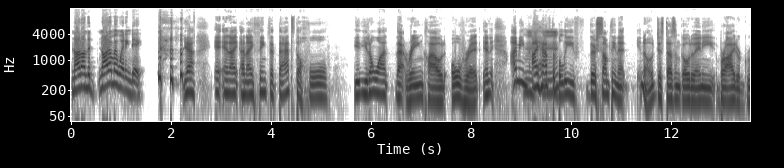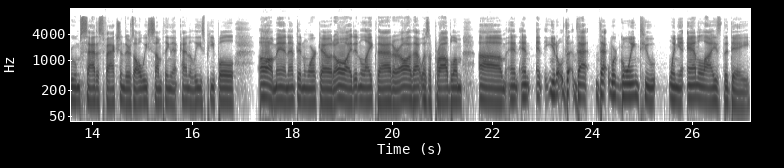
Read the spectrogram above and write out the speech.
Not on the, not on my wedding day. yeah and i and i think that that's the whole you, you don't want that rain cloud over it. And i mean i have to believe there's something that you know just doesn't go to any bride or groom's satisfaction. There's always something that kind of leaves people oh man that didn't work out. Oh i didn't like that or oh that was a problem. Um and and, and you know th- that that we're going to when you analyze the day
